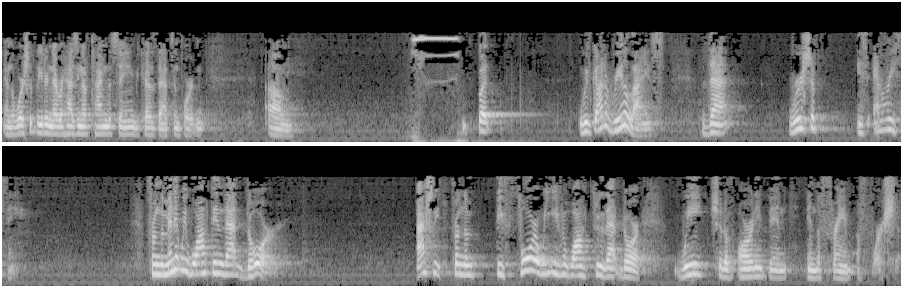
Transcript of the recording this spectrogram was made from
and the worship leader never has enough time to sing because that's important. Um, but we've got to realize that worship is everything. From the minute we walked in that door, actually, from the before we even walked through that door, we should have already been in the frame of worship.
